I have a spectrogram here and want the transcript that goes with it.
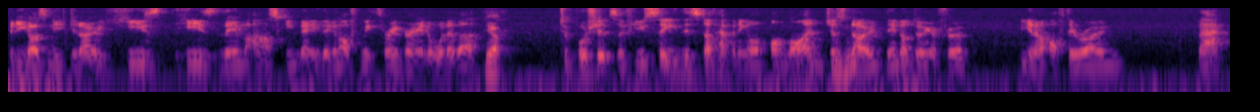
but you guys need to know. Here's here's them asking me. They're going to offer me three grand or whatever Yep. to push it. So if you see this stuff happening on, online, just Mhm. know they're not doing it for you know off their own back.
